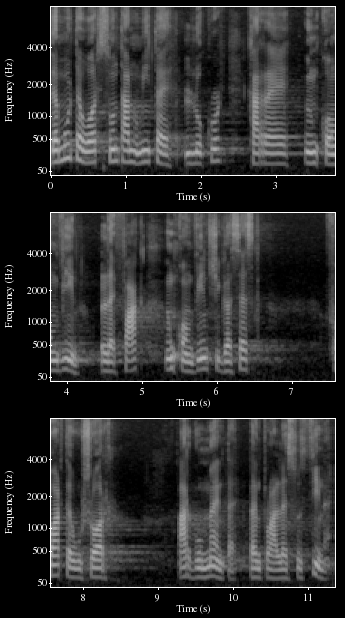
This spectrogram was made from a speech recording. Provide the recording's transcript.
de multe ori sunt anumite lucruri care îmi convin, le fac, îmi convin și găsesc foarte ușor argumente pentru a le susține.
